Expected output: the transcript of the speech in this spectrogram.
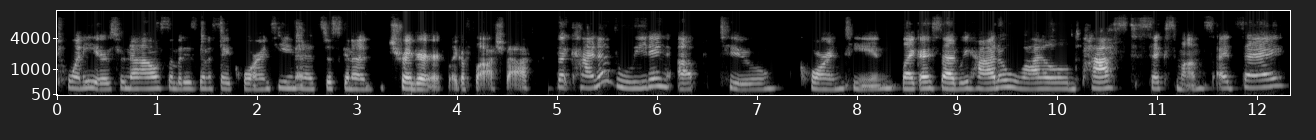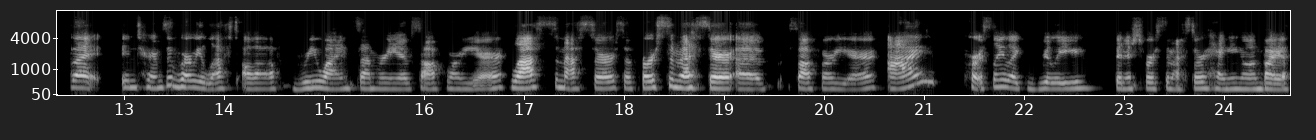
20 years from now, somebody's gonna say quarantine, and it's just gonna trigger like a flashback. But kind of leading up to quarantine. Like I said, we had a wild past six months, I'd say. But in terms of where we left off, rewind summary of sophomore year, last semester, so first semester of sophomore year, I personally like really finished first semester hanging on by a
